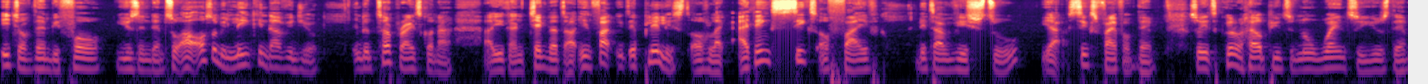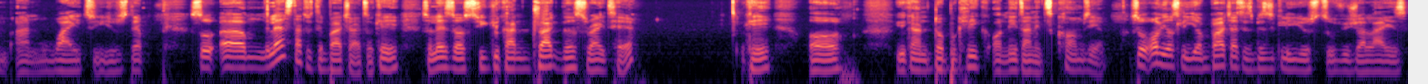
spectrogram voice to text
each of them before using them. So I'll also be linking that video in the top right corner. Uh, you can check that out. In fact, it's a playlist of like, I think six or five data viz tool. Yeah, six, five of them. So it's going to help you to know when to use them and why to use them. So um, let's start with the bar chart. Okay. So let's just, you, you can drag this right here okay or you can double click on it and it comes here. So obviously your bar chart is basically used to visualize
